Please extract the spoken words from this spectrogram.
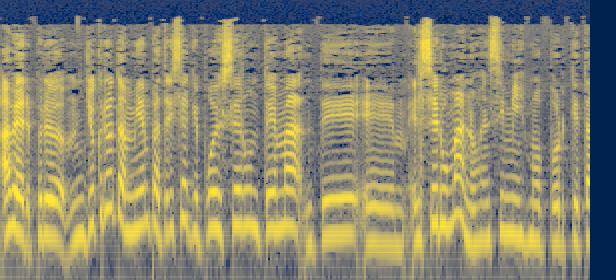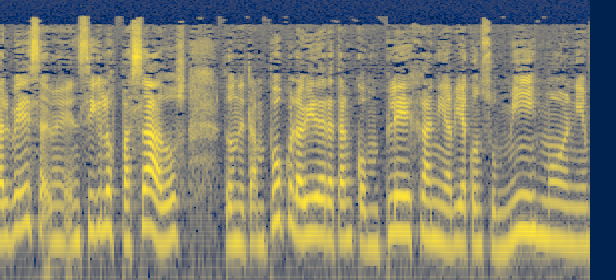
a ver, pero yo creo también, Patricia, que puede ser un tema de eh, el ser humano en sí mismo, porque tal vez eh, en siglos pasados, donde tampoco la vida era tan compleja, ni había consumismo, ni en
